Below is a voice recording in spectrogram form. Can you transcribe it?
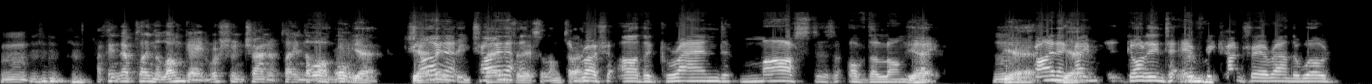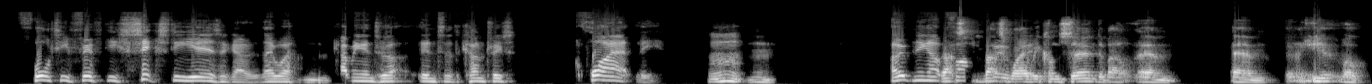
Mm. I think they're playing the long game. Russia and China are playing the Oh, long oh game. yeah, yeah. China, they've been preparing China for this a long and time. Russia are the grand masters of the long Yeah. game. Mm. Yeah, China yeah. came, got into every country around the world 40, 50, 60 years ago. They were Mm. coming into, into the countries quietly, Mm. Mm. opening up. That's that's why we're concerned about um um you, well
